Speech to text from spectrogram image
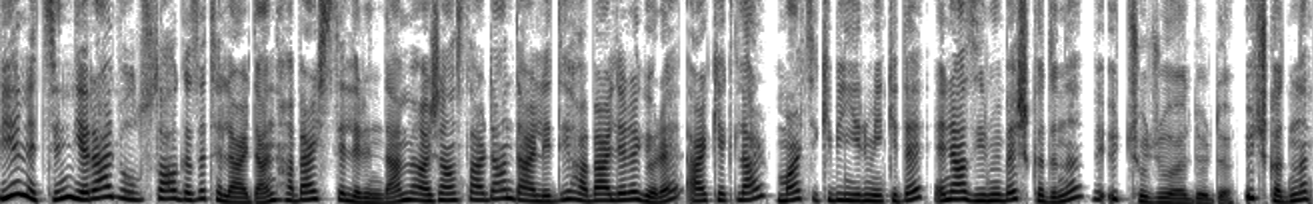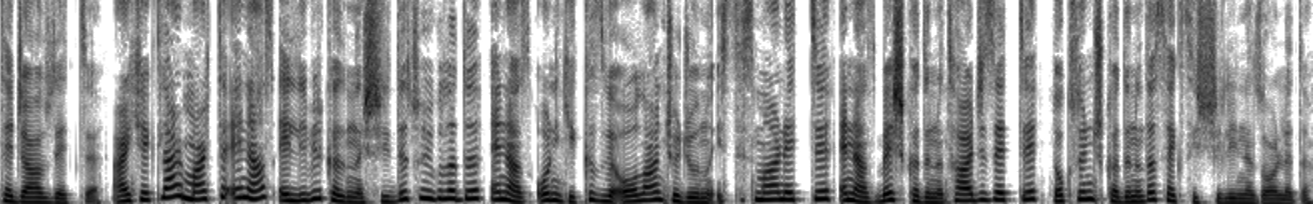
Biyanet'in yerel ve ulusal gazetelerden, haber sitelerinden ve ajanslardan derlediği haberlere göre erkekler Mart 2022'de en az 25 kadını ve 3 çocuğu öldürdü. 3 kadına tecavüz etti. Erkekler Mart'ta en az 51 kadına şiddet uyguladı uyguladı. En az 12 kız ve oğlan çocuğunu istismar etti. En az 5 kadını taciz etti. 93 kadını da seks işçiliğine zorladı.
